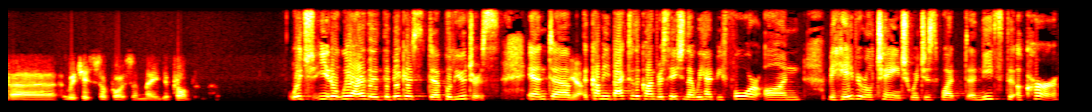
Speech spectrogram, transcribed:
uh, which is of course a major problem. Which you know we are the, the biggest uh, polluters. And uh, yeah. coming back to the conversation that we had before on behavioral change which is what uh, needs to occur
